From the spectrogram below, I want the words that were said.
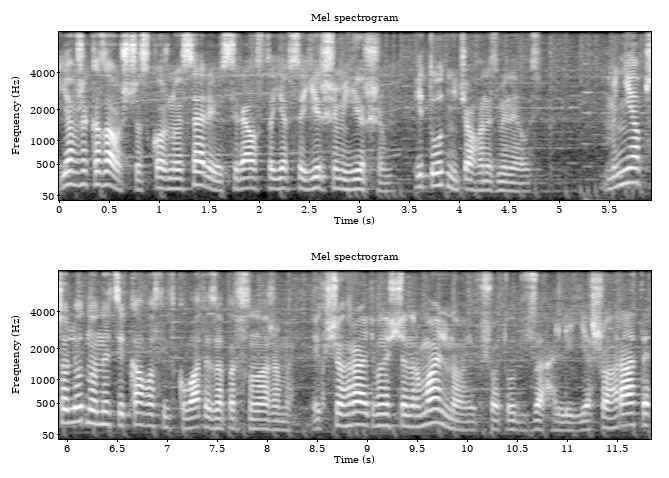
Я вже казав, що з кожною серією серіал стає все гіршим і гіршим, і тут нічого не змінилось. Мені абсолютно не цікаво слідкувати за персонажами. Якщо грають вони ще нормально, якщо тут взагалі є що грати,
